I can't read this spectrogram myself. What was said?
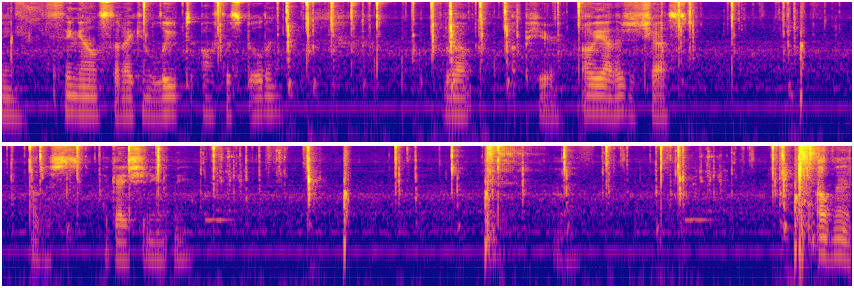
Anything else that I can loot off this building? What about up here? Oh yeah, there's a chest. Oh, there's a guy shooting at me. Oh man.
